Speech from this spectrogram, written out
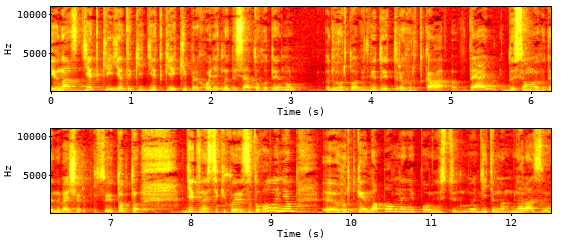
І в нас дітки, є такі дітки, які приходять на 10 годину. Гурту, відвідують три гуртка в день до 7 години вечора працюють. Тобто діти настільки ходять з задоволенням, е, гуртки наповнені повністю. Ну, дітям наразі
